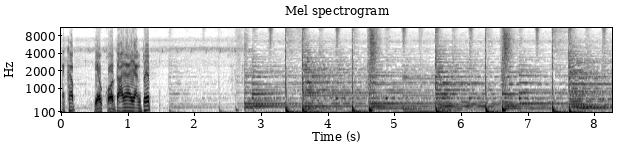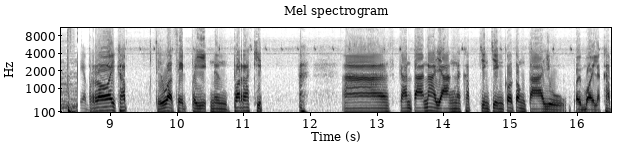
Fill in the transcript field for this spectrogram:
นะครับ เดี๋ยวขอตาหน้ายางแป๊บเรียบร้อยครับ ถือว่าเสร็จไปอีกหนึ่งภารกิจ การตาหน้ายางนะครับ จริง ๆ ก็ต้องตาอยู่บ่อยๆแหละครับ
